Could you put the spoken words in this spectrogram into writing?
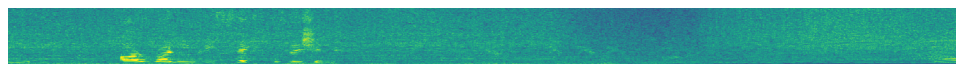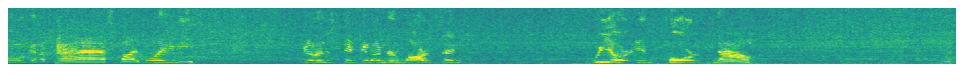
we are running the sixth position. Ooh, gonna pass by Blaney. Gonna stick it under Larson. We are in fourth now. With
